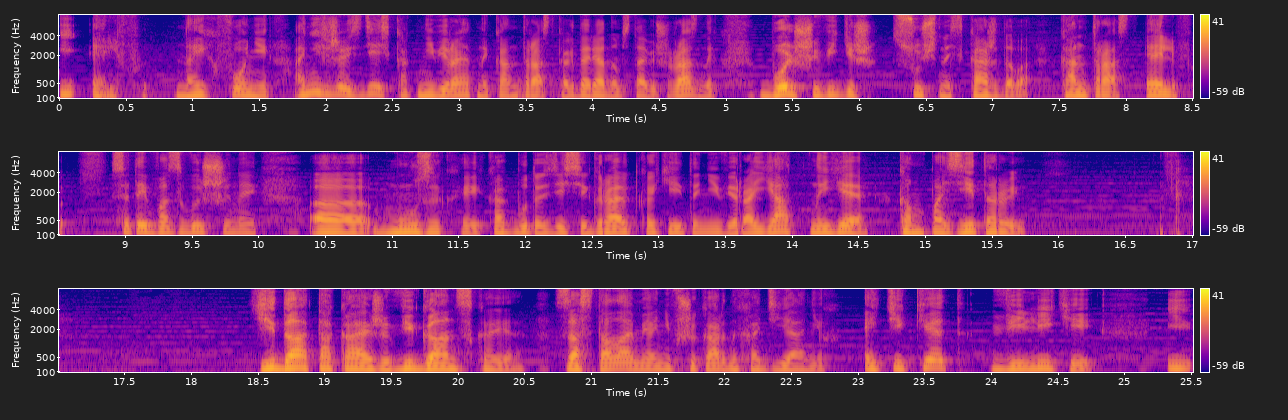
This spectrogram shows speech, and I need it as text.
и эльфы. На их фоне, они же здесь как невероятный контраст. Когда рядом ставишь разных, больше видишь сущность каждого. Контраст, эльфы. С этой возвышенной э, музыкой, как будто здесь играют какие-то невероятные композиторы. Еда такая же, веганская. За столами они в шикарных одеяниях. Этикет великий. И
